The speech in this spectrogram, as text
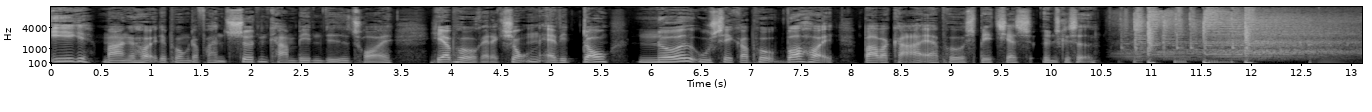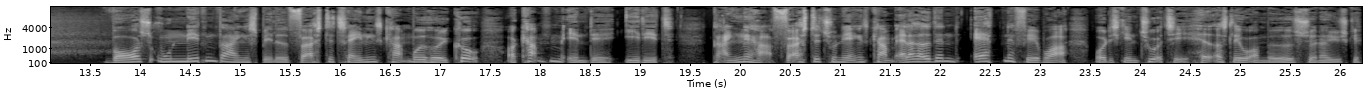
ikke mange højdepunkter fra hans 17 kampe i den hvide trøje. Her på redaktionen er vi dog noget usikre på, hvor højt Babacar er på Spezias ønskeseddel. Vores U19-drenge spillede første træningskamp mod HIK, og kampen endte 1-1. Drengene har første turneringskamp allerede den 18. februar, hvor de skal en tur til Haderslev og møde Sønderjyske.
